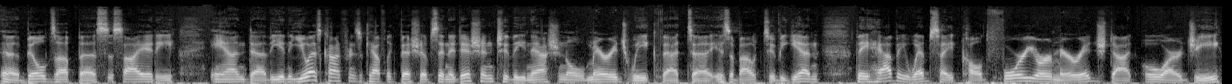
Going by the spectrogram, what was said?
uh, builds up society. And uh, the U.S. Conference of Catholic Bishops, in addition to the National Marriage Week that uh, is about to begin, they have a website called foryourmarriage.org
